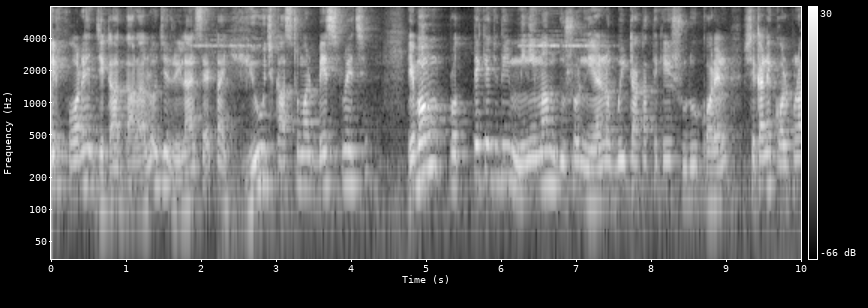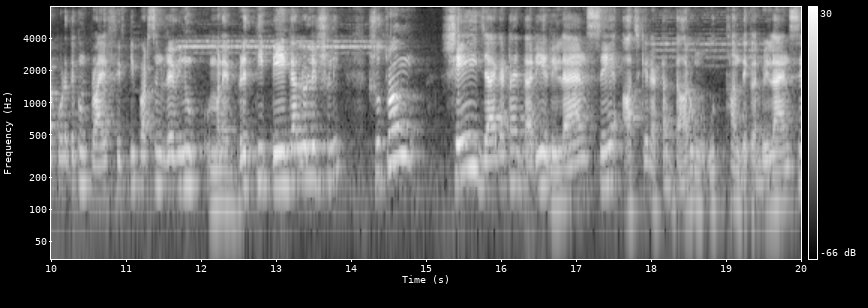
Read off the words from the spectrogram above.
এর ফলে যেটা দাঁড়াল যে রিলায়েন্সের একটা হিউজ কাস্টমার বেস রয়েছে এবং প্রত্যেকে যদি মিনিমাম দুশো নিরানব্বই টাকা থেকে শুরু করেন, সেখানে কল্পনা করে দেখুন প্রায় ফিফটি পার্সেন্ট রেভিনিউ মানে বৃদ্ধি পেয়ে গেল লিটারালি সুতরাং সেই জায়গাটায় দাঁড়িয়ে রিলায়েন্সে আজকের একটা দারুণ উত্থান দেখলাম। রিলায়েন্সে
